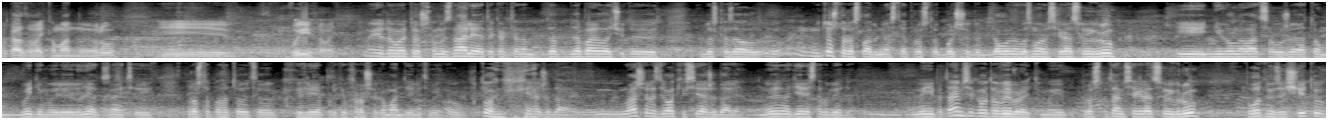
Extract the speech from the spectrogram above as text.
показывать командную игру и выигрывать. Ну, я думаю, то, что мы знали, это как-то нам до- добавило чуть, э, я бы сказал, э, не то, что расслабленность, а просто больше как дало нам возможность играть свою игру и не волноваться уже о том, выйдем или, или нет, знаете, и просто подготовиться к игре против хорошей команды Литвы. Ну, Кто не ожидал? Наши раздевалки все ожидали. Мы надеялись на победу. Мы не пытаемся кого-то выбрать, мы просто пытаемся играть свою игру, плотную защиту,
